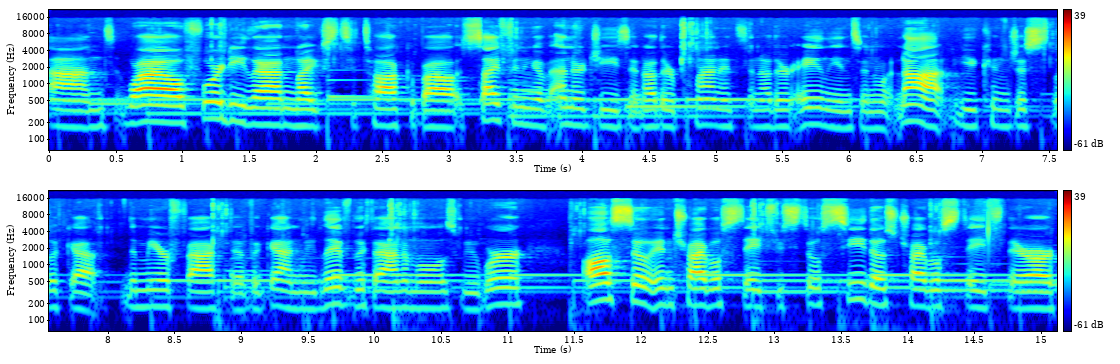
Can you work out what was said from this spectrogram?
And while 4D land likes to talk about siphoning of energies and other planets and other aliens and whatnot, you can just look at the mere fact of again, we lived with animals, we were also in tribal states, we still see those tribal states. There are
